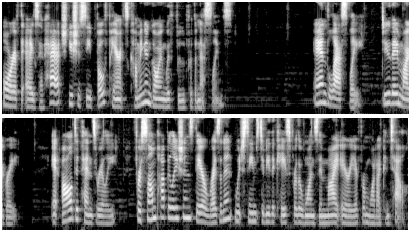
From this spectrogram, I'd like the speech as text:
or if the eggs have hatched, you should see both parents coming and going with food for the nestlings. And lastly, do they migrate? It all depends, really. For some populations, they are resident, which seems to be the case for the ones in my area from what I can tell.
